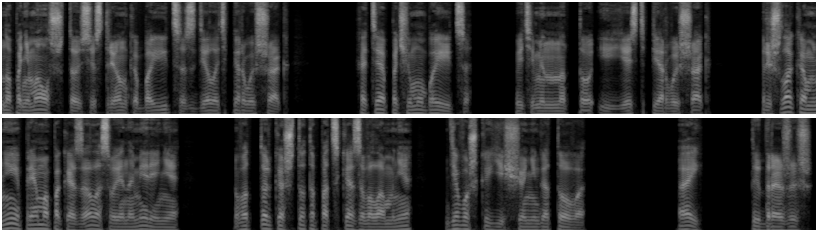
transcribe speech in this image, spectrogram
но понимал, что сестренка боится сделать первый шаг. Хотя почему боится? Ведь именно то и есть первый шаг. Пришла ко мне и прямо показала свои намерения. Вот только что-то подсказывало мне, Девушка еще не готова. «Ай, ты дрожишь».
